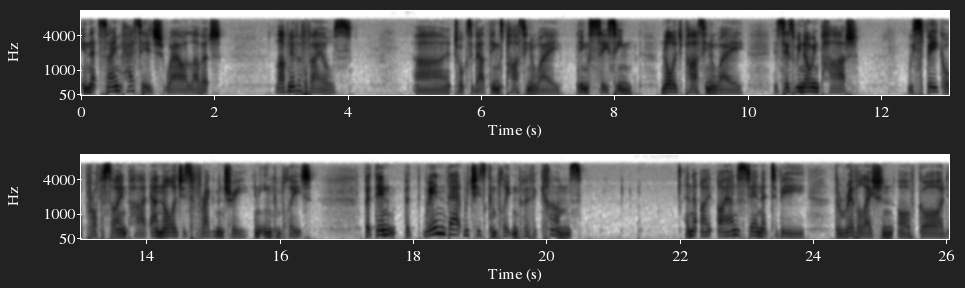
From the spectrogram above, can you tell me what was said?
in that same passage. Wow, I love it. Love never fails. Uh, it talks about things passing away, things ceasing, knowledge passing away. It says, We know in part, we speak or prophesy in part, our knowledge is fragmentary and incomplete. But then, but when that which is complete and perfect comes, and I, I understand that to be the revelation of God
